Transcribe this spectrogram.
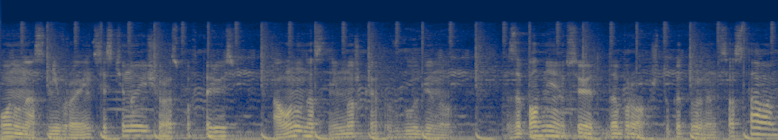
он у нас не вровень со стеной, еще раз повторюсь, а он у нас немножко в глубину. Заполняем все это добро штукатурным составом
